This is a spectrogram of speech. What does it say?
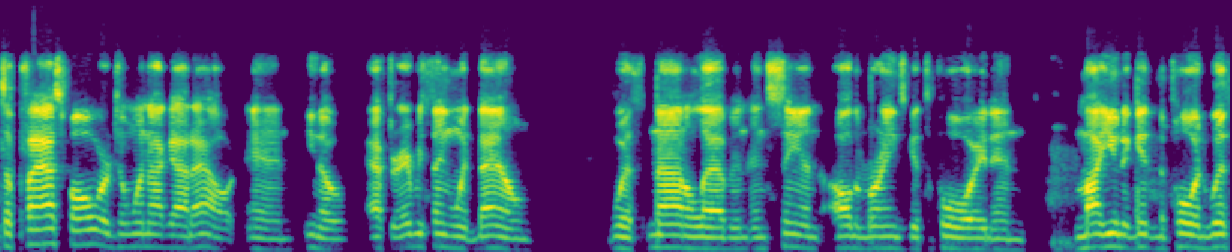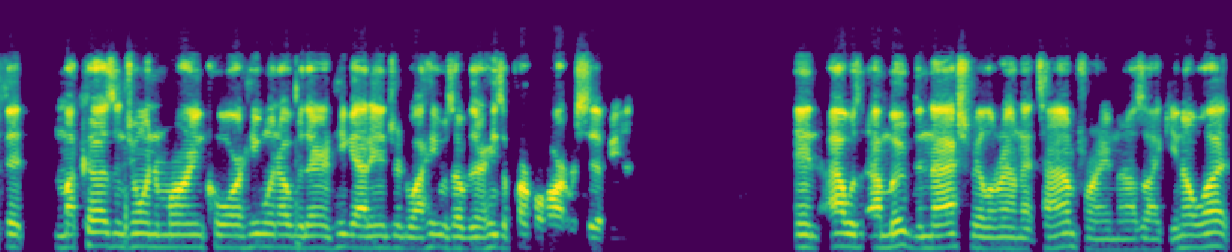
to fast forward to when I got out, and you know, after everything went down with 9/11, and seeing all the Marines get deployed, and my unit getting deployed with it. My cousin joined the Marine Corps. He went over there and he got injured while he was over there. He's a Purple Heart recipient. And I was I moved to Nashville around that time frame, and I was like, you know what?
